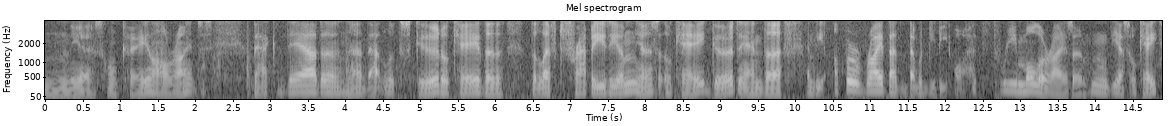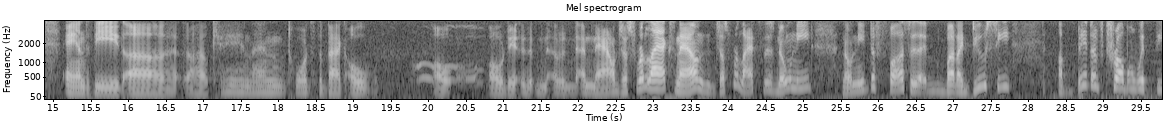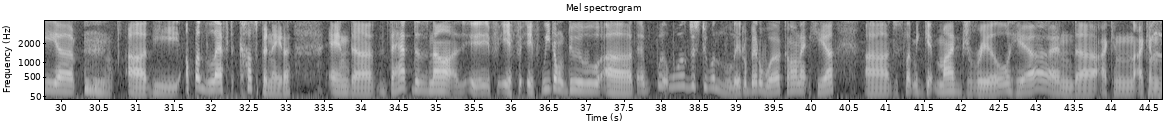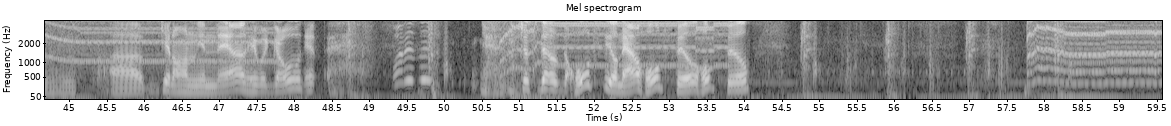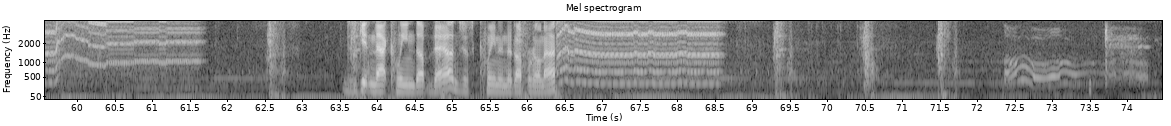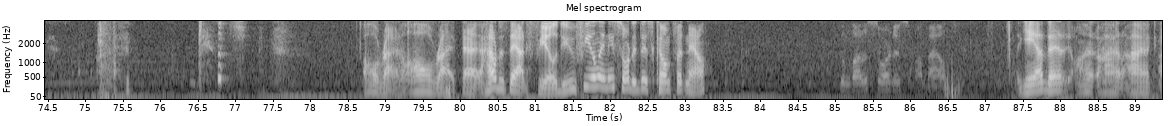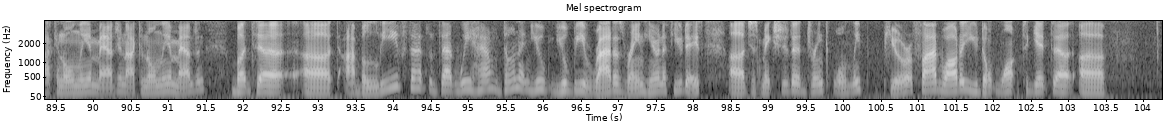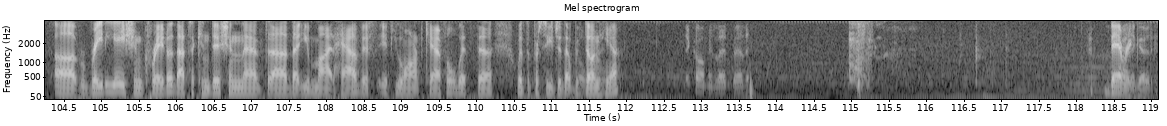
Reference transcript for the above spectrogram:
Mm, yes. Okay. All right. Just back there. The, uh, that looks good. Okay. The the left trapezium. Yes. Okay. Good. And the and the upper right. That that would be the R3 molarizer. Hmm, yes. Okay. And the uh. Okay. And then towards the back. Oh. Oh. Oh dear. Now, just relax. Now, just relax. There's no need, no need to fuss. uh, But I do see a bit of trouble with the uh, uh, the upper left cuspinator, and uh, that does not. If if if we don't do, uh, we'll we'll just do a little bit of work on it here. Uh, just let me get my drill here, and I can I can get on in there. Here we go. It, what is this? Just the, the hold still now. Hold still. Hold still. Just getting that cleaned up there, just cleaning it up real nice. Right, all right. That how does that feel? Do you feel any sort of discomfort now? A lot of soreness in my mouth. Yeah, that I, I, I, can only imagine. I can only imagine. But uh, uh, I believe that that we have done it. You you'll be right as rain here in a few days. Uh, just make sure to drink only purified water. You don't want to get uh, uh, uh, radiation crater. That's a condition that uh, that you might have if, if you aren't careful with the with the procedure that we've done here. They call me Lead Belly. Very Kinda good.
